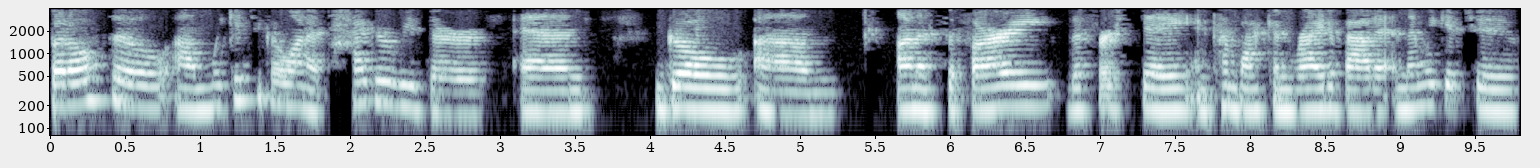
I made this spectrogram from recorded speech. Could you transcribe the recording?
but also um, we get to go on a tiger reserve and go um, on a safari the first day and come back and write about it, and then we get to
